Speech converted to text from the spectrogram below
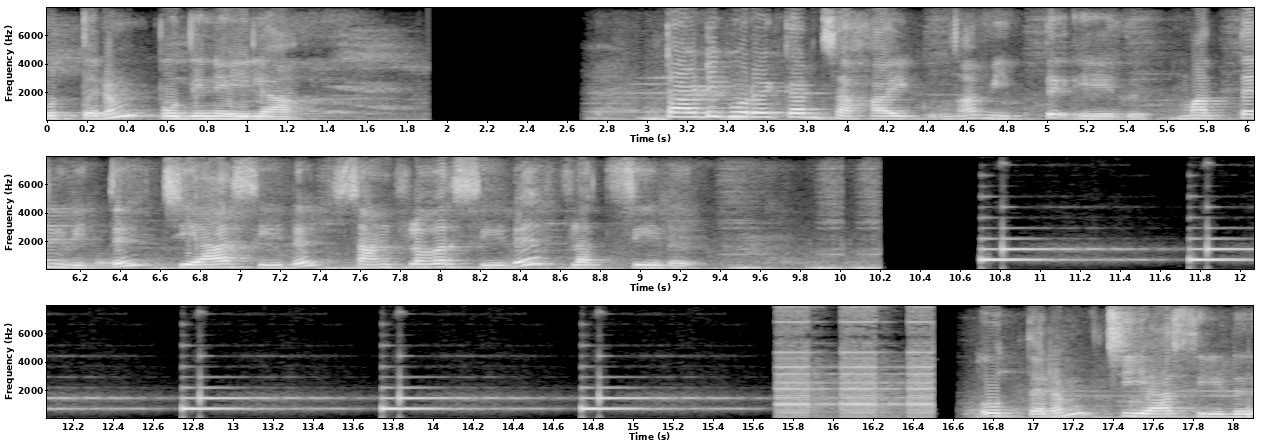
ഉത്തരം പുതിനയില. തടി കുറയ്ക്കാൻ സഹായിക്കുന്ന വിത്ത് ഏത്? മത്തൻ വിത്ത് chia seed sunflower seed flax seed ഉത്തരം ചിയാ സീഡ്.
